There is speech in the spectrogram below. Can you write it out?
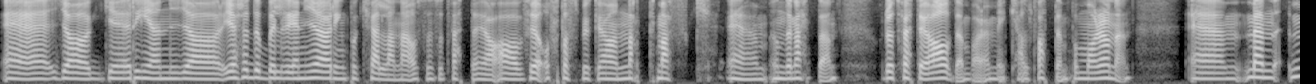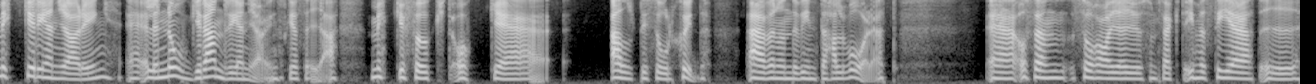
Eh, jag rengör, jag kör dubbelrengöring på kvällarna och sen så tvättar jag av, för jag oftast brukar ha en nattmask eh, under natten. Och då tvättar jag av den bara med kallt vatten på morgonen. Ehm, men mycket rengöring, eh, eller noggrann rengöring ska jag säga. Mycket fukt och eh, alltid solskydd, även under vinterhalvåret. Eh, och sen så har jag ju som sagt investerat i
